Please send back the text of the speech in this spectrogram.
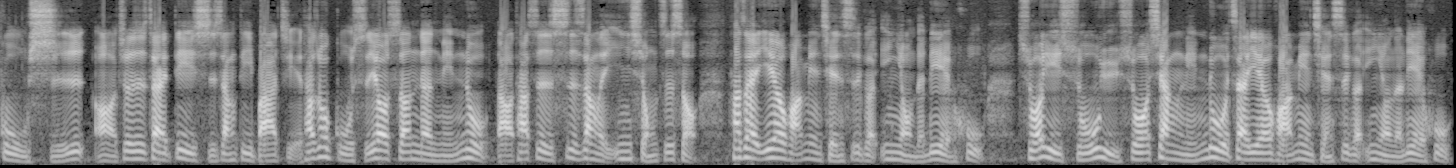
古时啊，就是在第十章第八节，他说：“古时又生了宁录，然后他是世上的英雄之首，他在耶和华面前是个英勇的猎户，所以俗语说，像宁录在耶和华面前是个英勇的猎户，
